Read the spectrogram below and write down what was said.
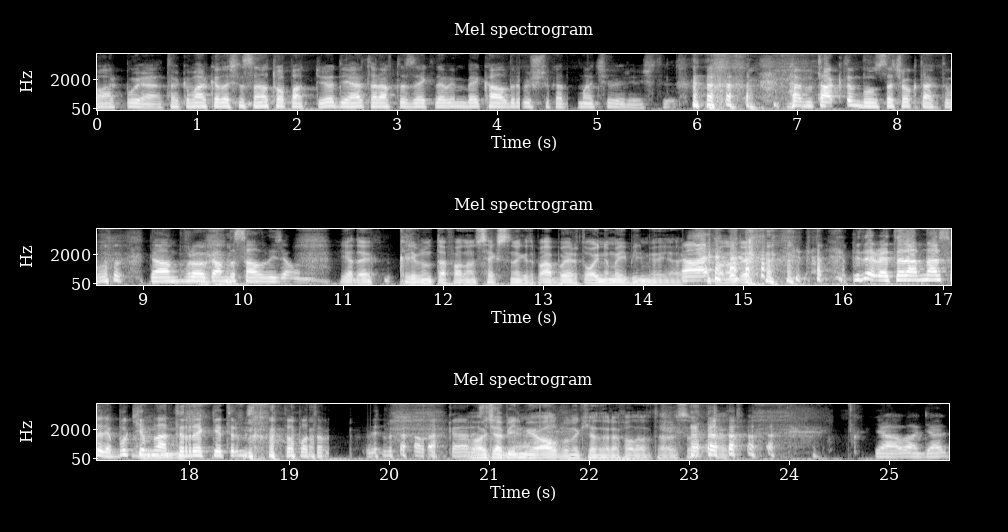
Fark bu ya. Takım arkadaşın sana top at diyor. Diğer tarafta Zach Lavin Bey kaldırıp üçlük at maçı veriyor işte. ben taktım Bulls'a çok taktım. Devam programda sallayacağım onu. Ya da Cleveland'da falan Sexton'a gidip abi bu herif oynamayı bilmiyor ya. Bana diyor. bir de veteranlar söylüyor. Bu kim lan hmm. tırrek getirmiş top atamıyor. Allah kahretsin. Hoca bilmiyor al bunu kenara falan tarzı. Evet. Ya ulan ger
